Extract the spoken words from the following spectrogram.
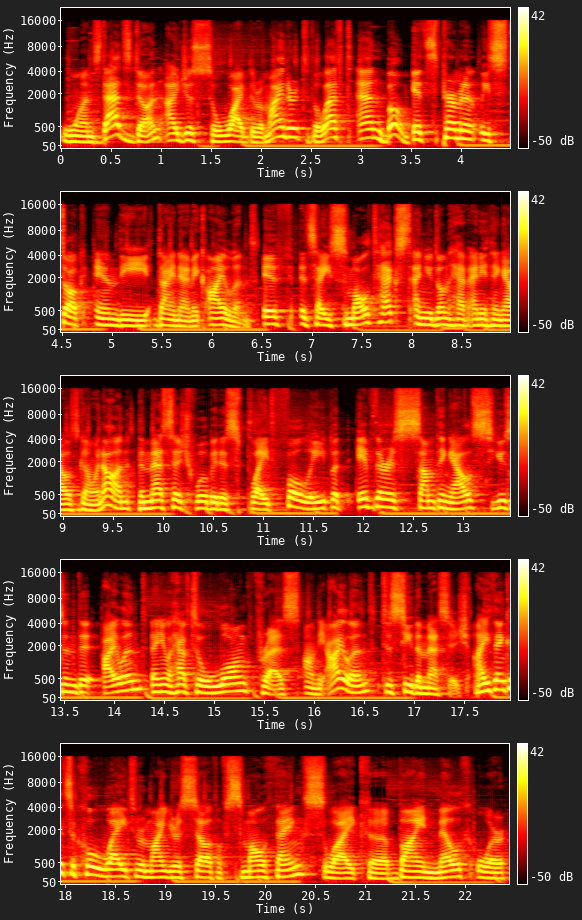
Once that's done, I just swipe the reminder to the left and boom, it's permanently stuck in the dynamic island. If it's a small text and you don't have anything else going on, the message will be displayed fully, but if there is something else using the island, then you'll have to long press on the island to see the message. I think it's a cool way to remind yourself of small things like uh, buying milk or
